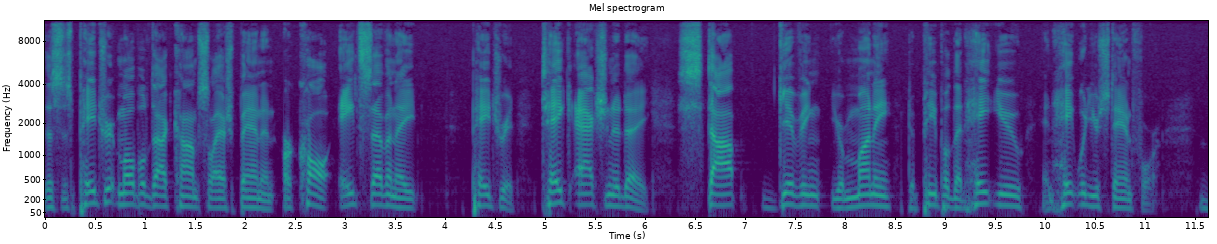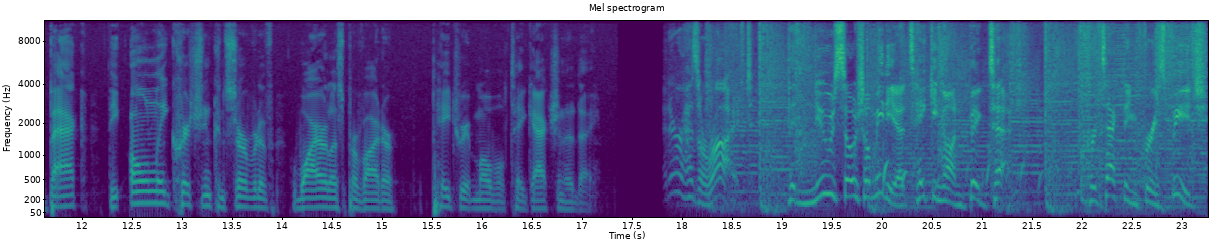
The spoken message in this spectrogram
This is patriotmobile.com slash Bannon or call 878 Patriot. Take action today. Stop giving your money to people that hate you and hate what you stand for. Back the only Christian conservative wireless provider, Patriot Mobile. Take action today. GETTR has arrived. The new social media taking on big tech, protecting free speech,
